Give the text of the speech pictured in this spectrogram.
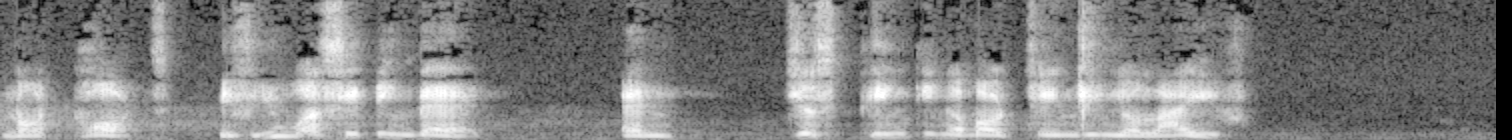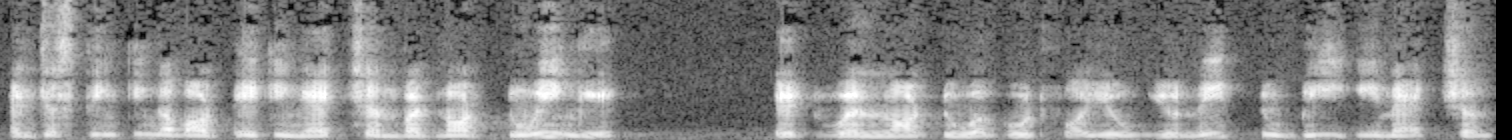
not thoughts. If you are sitting there and just thinking about changing your life and just thinking about taking action but not doing it, it will not do a good for you. You need to be in action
